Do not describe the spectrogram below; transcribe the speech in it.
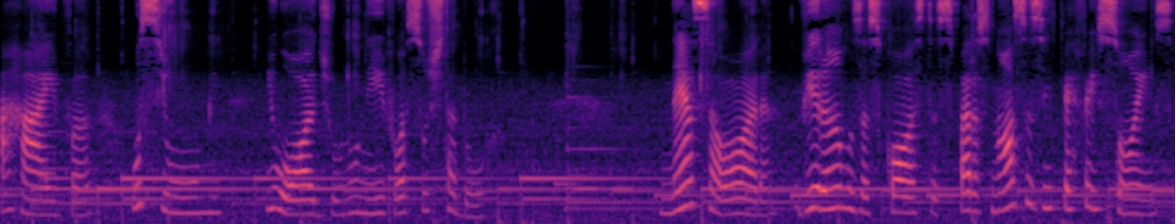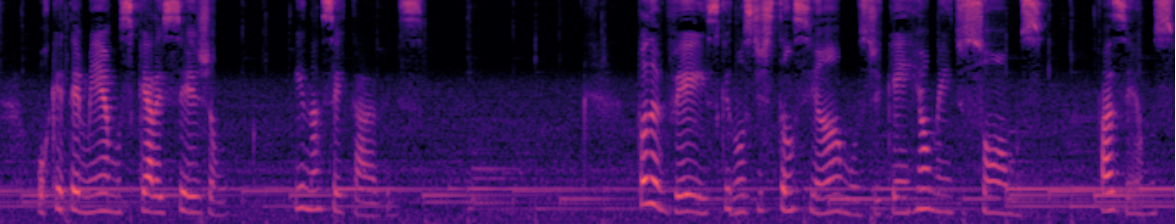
a raiva, o ciúme e o ódio num nível assustador. Nessa hora, viramos as costas para as nossas imperfeições, porque tememos que elas sejam inaceitáveis. Toda vez que nos distanciamos de quem realmente somos, fazemos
